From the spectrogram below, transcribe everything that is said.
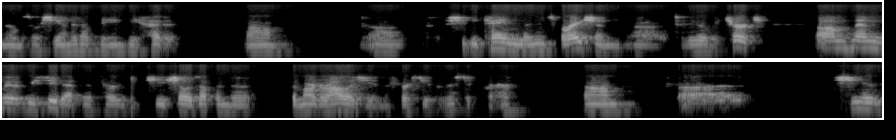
Know, so she ended up being beheaded. Um, uh, she became an inspiration uh, to the early church. Um, and we, we, see that with her, she shows up in the, the martyrology in the first Eucharistic prayer. Um, uh, she is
